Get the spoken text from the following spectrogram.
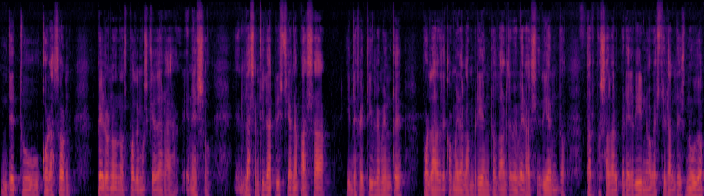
de tu corazón, pero no nos podemos quedar en eso. La santidad cristiana pasa indefectiblemente por dar de comer al hambriento, dar de beber al sediento, dar posada al peregrino, vestir al desnudo,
